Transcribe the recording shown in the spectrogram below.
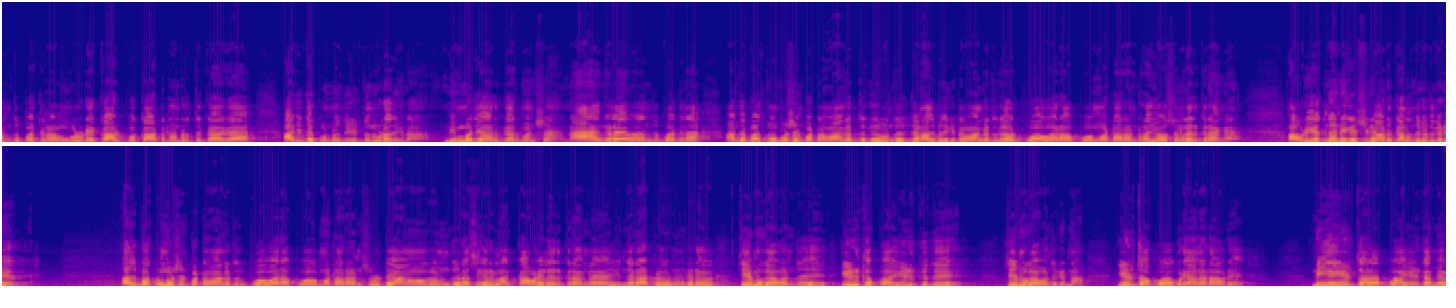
வந்து பார்த்தீங்கன்னா உங்களுடைய காழ்ப்பை காட்டணுன்றதுக்காக அஜித்தை கொண்டு வந்து இழுத்து வந்து விடாதீங்கடா. நிம்மதியாக இருக்கார் மனுஷன். நாங்களே வந்து பார்த்தீங்கன்னா அந்த பத்மபூஷன் பட்டம் வாங்குறதுக்கு வந்து ஜனாதிபதி கிட்ட வாங்குறதுக்கு அவர் போவாரா போக மாட்டாரான்ற யோசனையில் இருக்கிறாங்க. அவர் எந்த நிகழ்ச்சியிலையும் அவர் கலந்துக்கிறது கிடையாது. அது பத்மபூஷன் பட்டம் வாங்குறதுக்கு போவாரா போக மாட்டாரான்னு சொல்லிட்டு அவங்க வந்து ரசிகர்கள்லாம் கவலையில் இருக்கிறாங்க. இந்த நேரத்தில் திமுக வந்து இழுக்கப்பா இழுக்குது. திமுக வந்துக்கிட்டா இழுத்தா போகக்கூடிய ஆளாடா அவர்? நீங்கள் இழுத்தாலே போ இழுக்காமே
